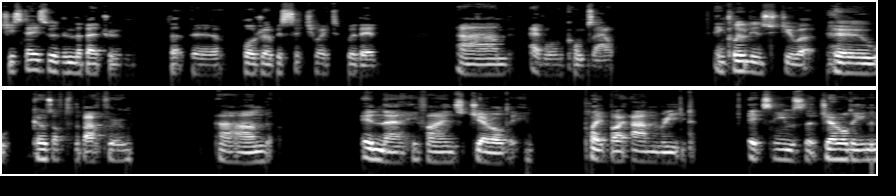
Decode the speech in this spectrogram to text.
She stays within the bedroom that the wardrobe is situated within, and everyone comes out, including Stuart, who goes off to the bathroom, and in there he finds Geraldine, played by Anne Reid. It seems that Geraldine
